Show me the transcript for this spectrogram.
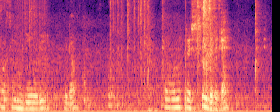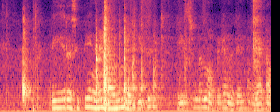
കുറച്ച് ഇഞ്ചി കൂടി ഇടാം. ഒന്ന് ക്രഷ് ചെയ്തിട്ടിടാം ഈ റെസിപ്പി എങ്ങനെ ഉണ്ടാവും നോക്കിയിട്ട് ടേസ്റ്റ് ഉണ്ടോ നോക്കിയിട്ട് എന്നിട്ട് പറയാം കേട്ടോ.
